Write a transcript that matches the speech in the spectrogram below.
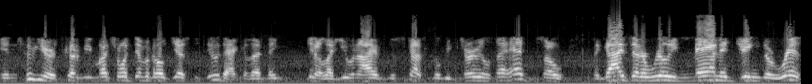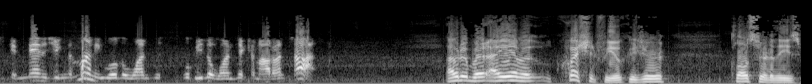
in two years. It's going to be much more difficult just to do that because I think you know, like you and I have discussed, there'll be turbulence ahead. So the guys that are really managing the risk and managing the money will the ones will be the ones that come out on top. I would, but I have a question for you because you're closer to these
